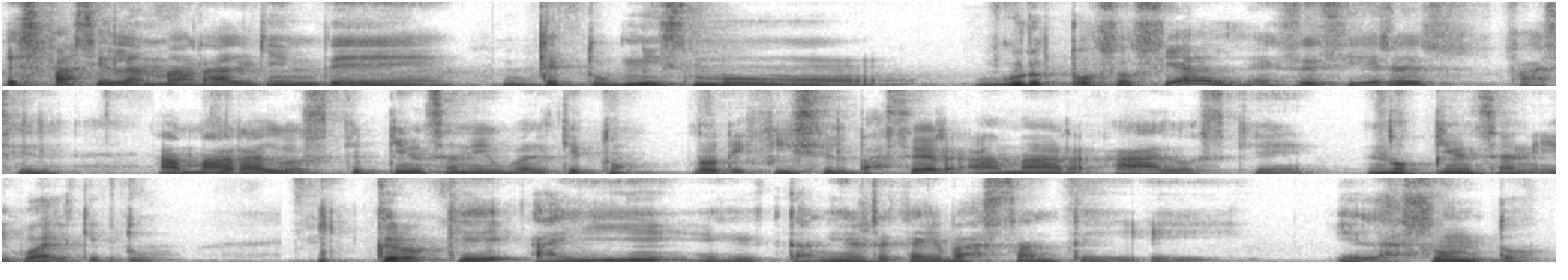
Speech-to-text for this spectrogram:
Es fácil amar a alguien de, de tu mismo grupo social, es decir, es fácil amar a los que piensan igual que tú. Lo difícil va a ser amar a los que no piensan igual que tú. Y creo que ahí eh, también recae bastante eh, el asunto.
